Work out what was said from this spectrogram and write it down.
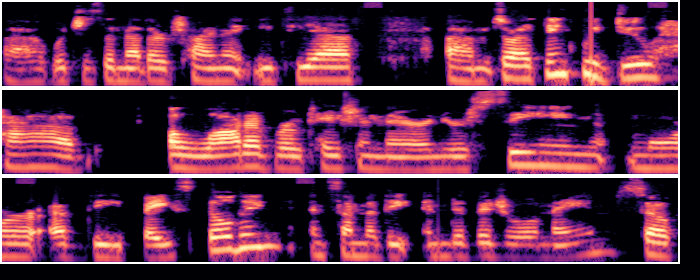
uh, which is another China ETF. Um, so I think we do have a lot of rotation there and you're seeing more of the base building and some of the individual names. So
